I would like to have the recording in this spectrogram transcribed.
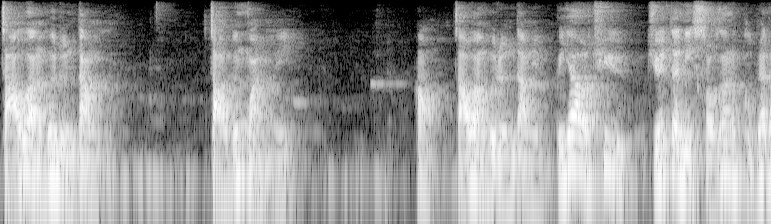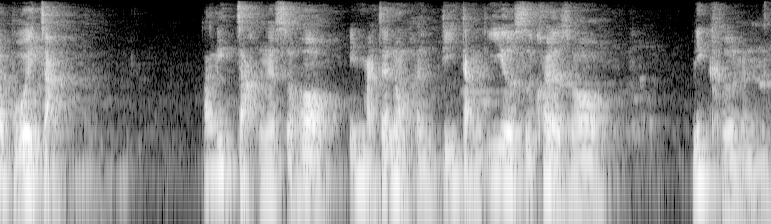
早晚会轮到你，早跟晚而已。好，早晚会轮到你，不要去觉得你手上的股票都不会涨。当你涨的时候，你买在那种很低档一二十块的时候，你可能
